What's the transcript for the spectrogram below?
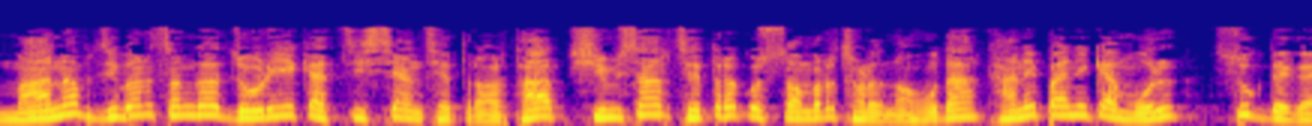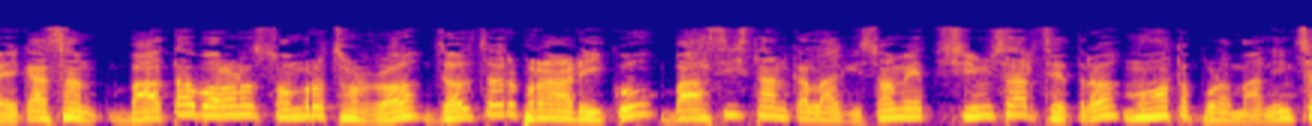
मानव जीवनसँग जोडिएका चिस्यान क्षेत्र अर्थात सिमसार क्षेत्रको संरक्षण नहुँदा खानेपानीका मूल सुक्दै गएका छन्। वातावरण संरक्षण र जलचर प्राणीको वासस्थानका लागि समेत सिमसार क्षेत्र महत्वपूर्ण मानिन्छ।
